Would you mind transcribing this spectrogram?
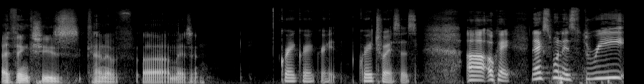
I think she's kind of uh, amazing. great, great, great, great choices. Uh, okay, next one is three.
